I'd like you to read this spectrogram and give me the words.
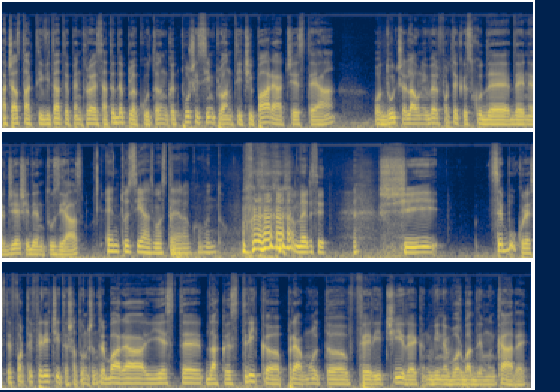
această activitate pentru ea este atât de plăcută, încât pur și simplu anticiparea acesteia o duce la un nivel foarte crescut de, de energie și de entuziasm. Entuziasm, ăsta era cuvântul. Mersi. Și se bucură, este foarte fericită și atunci întrebarea este dacă strică prea multă fericire când vine vorba de mâncare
